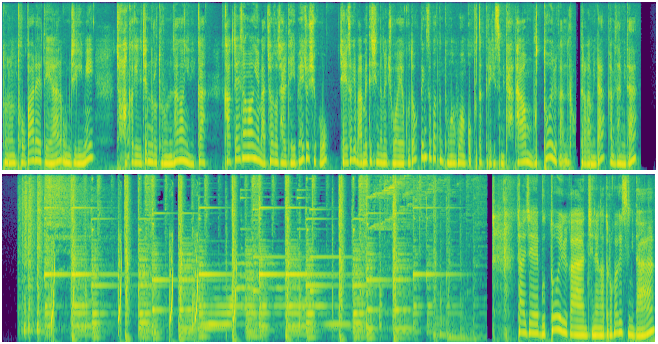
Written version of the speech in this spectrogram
또는 도발에 대한 움직임이 정확하게 일진으로 들어오는 상황이니까 각자의 상황에 맞춰서 잘 대입해 주시고 제 해석이 마음에 드신다면 좋아요, 구독, Thanks 버튼 통한 후원 꼭 부탁드리겠습니다. 다음 무토일간으로 들어갑니다. 감사합니다. 자, 이제 무토일간 진행하도록 하겠습니다.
